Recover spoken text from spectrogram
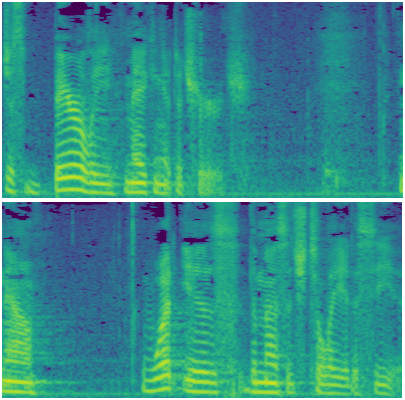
just barely making it to church? Now, what is the message to Laodicea?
